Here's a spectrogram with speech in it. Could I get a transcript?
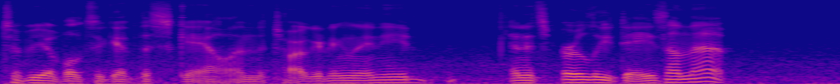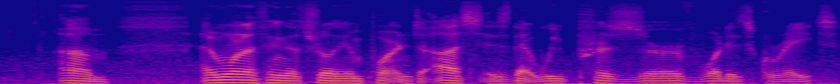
to be able to get the scale and the targeting they need. And it's early days on that. Um, and one of the things that's really important to us is that we preserve what is great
